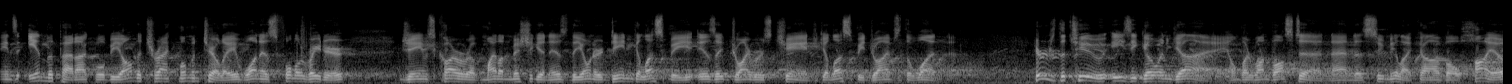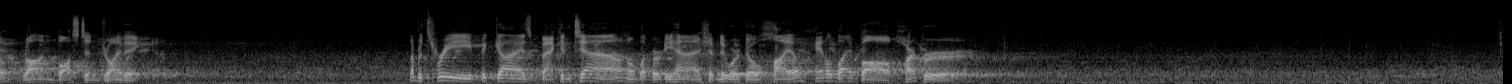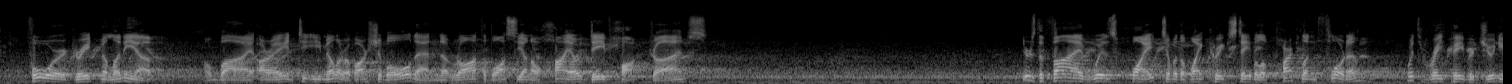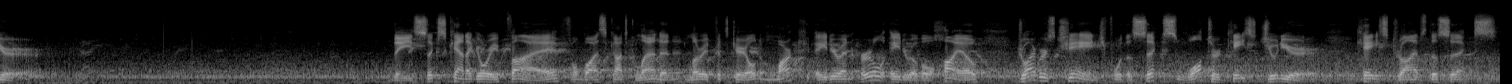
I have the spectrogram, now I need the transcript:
in the paddock will be on the track momentarily. One is Fuller Raider. James Carver of Milan, Michigan is the owner. Dean Gillespie is a driver's change. Gillespie drives the one. Here's the two, easygoing guy, owned by Ron Boston and Sue Milek of Ohio. Ron Boston driving. Number three, big guys back in town, owned by Bertie Hash of Newark, Ohio, handled by Bob Harper. For Great Millennium. Owned by R.A. and T.E. Miller of Archbold and Roth of Wauseon, Ohio. Dave Hawk drives. Here's the five, Wiz White, over the White Creek Stable of Parkland, Florida, with Ray Paver Jr. The six category five, owned by Scott Glandon, Larry Fitzgerald, Mark Ader, and Earl Ader of Ohio. Drivers change for the six, Walter Case Jr. Case drives the six.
